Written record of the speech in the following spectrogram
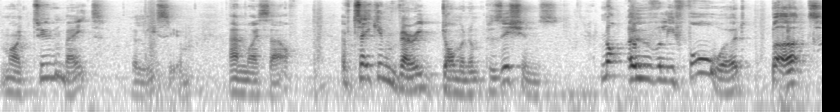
my toonmate Elysium, and myself, have taken very dominant positions. Not overly forward, but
